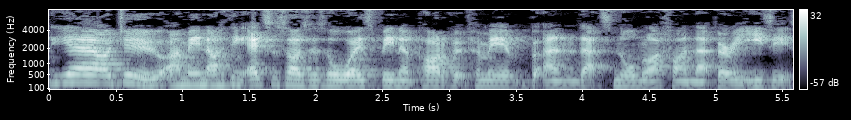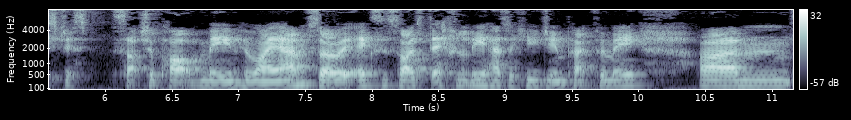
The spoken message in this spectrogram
Yeah, I do. I mean, I think exercise has always been a part of it for me, and that's normal. I find that very easy. It's just such a part of me and who I am. So exercise definitely has a huge impact for me. Um,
